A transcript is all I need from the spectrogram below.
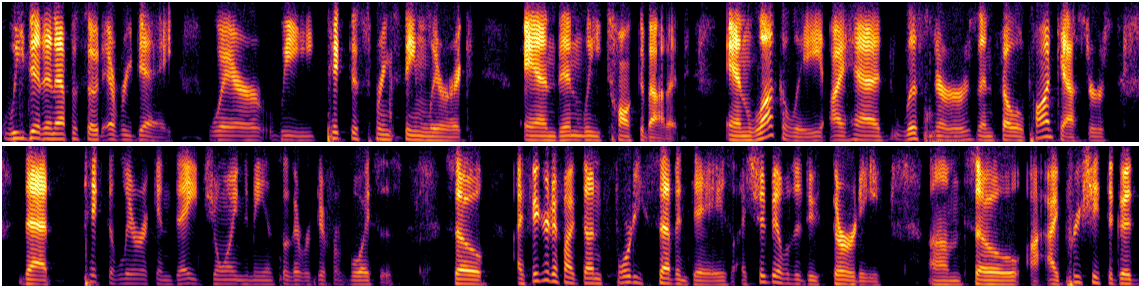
we did an episode every day where we picked a Springsteen lyric and then we talked about it. And luckily, I had listeners and fellow podcasters that picked a lyric and they joined me, and so there were different voices. So I figured if I've done 47 days, I should be able to do 30. Um, so I, appreciate the good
